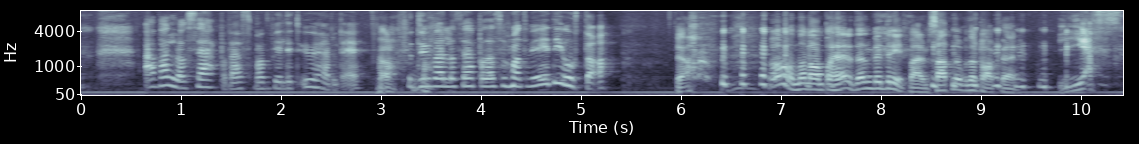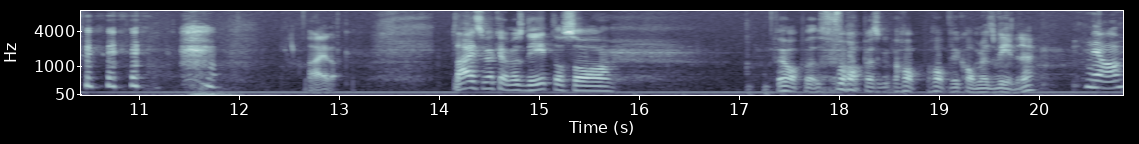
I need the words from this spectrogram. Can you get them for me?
Jeg velger å se på det som at vi er litt uheldige. Ja. For du velger å se på det som at vi er idioter. Ja. Å, den lampa her, den blir dritvarm. Sett den opp under taket der. Yes! Nei da. Nei, så vi har kommet oss dit, og så får vi håpe, håpe, håpe, håpe vi kommer oss videre. Ja.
